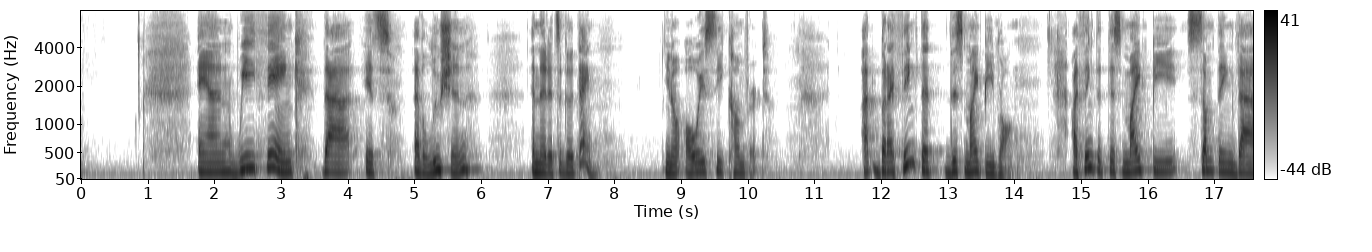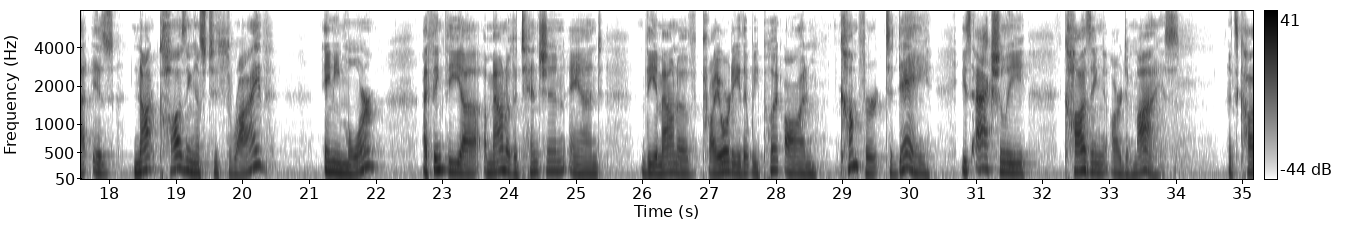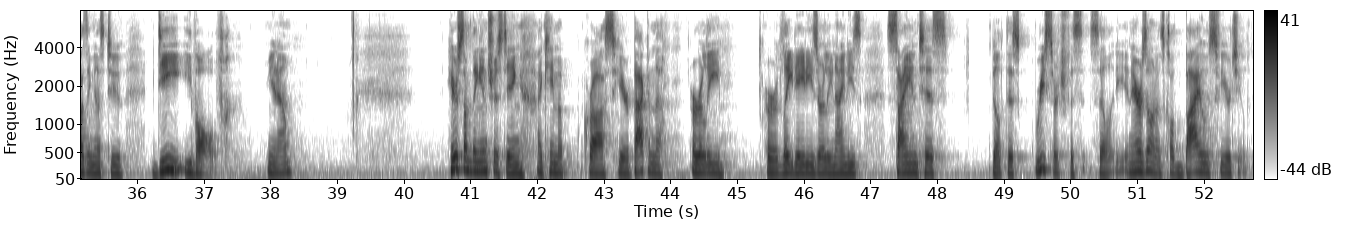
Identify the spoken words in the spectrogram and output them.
And we think that it's evolution and that it's a good thing. You know, always seek comfort. I, but I think that this might be wrong. I think that this might be something that is not causing us to thrive anymore. I think the uh, amount of attention and the amount of priority that we put on comfort today is actually causing our demise. It's causing us to de evolve, you know? Here's something interesting I came across here back in the early or late 80s, early 90s. Scientists built this research facility in Arizona. It's called Biosphere 2.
